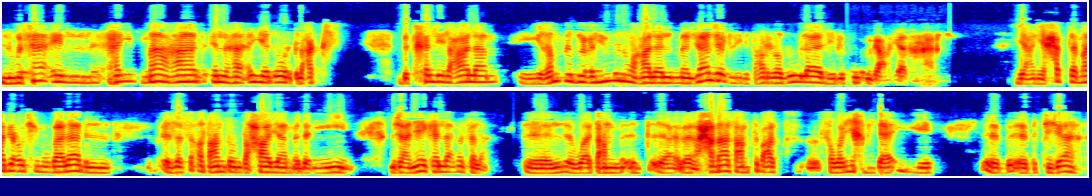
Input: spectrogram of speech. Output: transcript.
الوسائل هي ما عاد لها أي دور بالعكس بتخلي العالم يغمض عيونه على المجازر اللي بيتعرضوا لها اللي بيقوموا بعمليات إرهابية. يعني حتى ما بيعود في مبالاة بال إذا سقط عندهم ضحايا مدنيين. مشان هيك هلأ مثلا آه، وقت عم حماس عم تبعث صواريخ بدائية آه، باتجاه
